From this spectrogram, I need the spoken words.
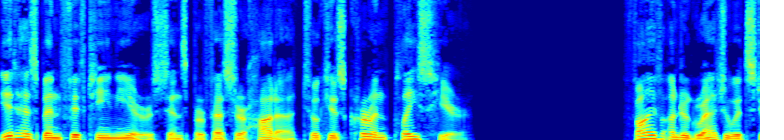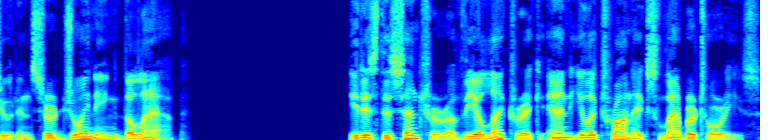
It has been 15 years since Professor Hara took his current place here. Five undergraduate students are joining the lab. It is the center of the electric and electronics laboratories.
